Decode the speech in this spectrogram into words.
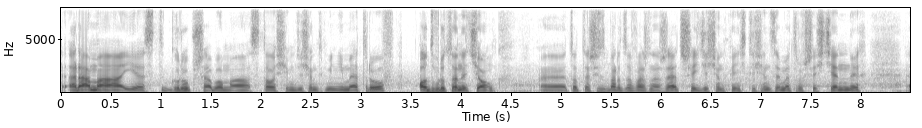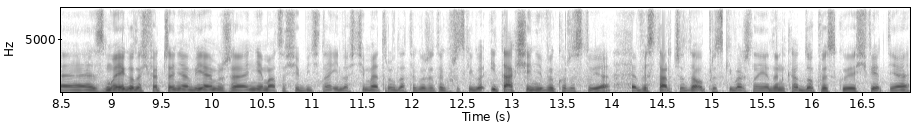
Rama jest grubsza, bo ma 180 mm. Odwrócony ciąg. E, to też jest bardzo ważna rzecz. 65 tysięcy metrów sześciennych. E, z mojego doświadczenia wiem, że nie ma co się bić na ilości metrów, dlatego że tego wszystkiego i tak się nie wykorzystuje. E, wystarczy da opryskiwacz na jedynkę, dopryskuje świetnie.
